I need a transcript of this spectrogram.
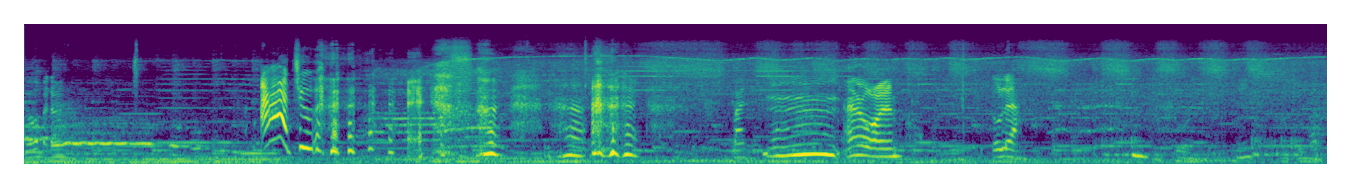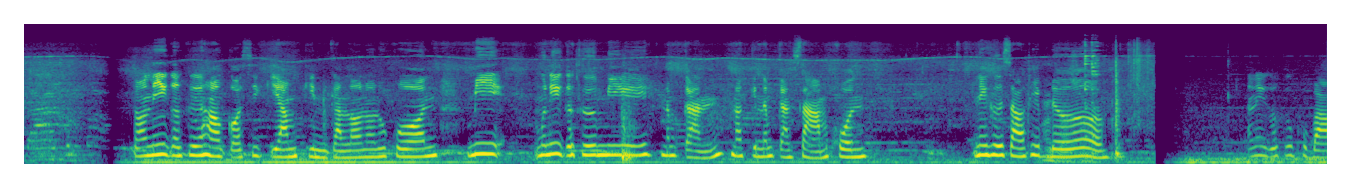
เออไปได้อ้าชื่อไปอืมอร่อยตัวเลยอะ อนนี้ก็คือเฮาก็สิเกียมกินกันแล้วเนาะทุกคน มีมื้อนี้ก็คือมีน้ำกันมากินน้ำกันสามคน นี่คือสาวทิพย์เด้ออันนี้ก็คือผู้เบา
